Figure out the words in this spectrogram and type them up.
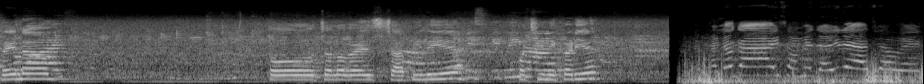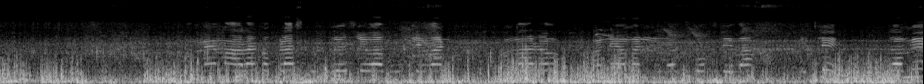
જૈનમ. તો ચલો ગાઈઝ ચા પી લઈએ. પછી નીકળીએ હેલો ગાઈસ અમે જઈ રહ્યા છે હવે અમે મારા કપડાં સ્કૂલ ડ્રેસ લેવા બુક લેવા અમારો અને અમારા લંચ બોક્સ લેવા એટલે તમે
